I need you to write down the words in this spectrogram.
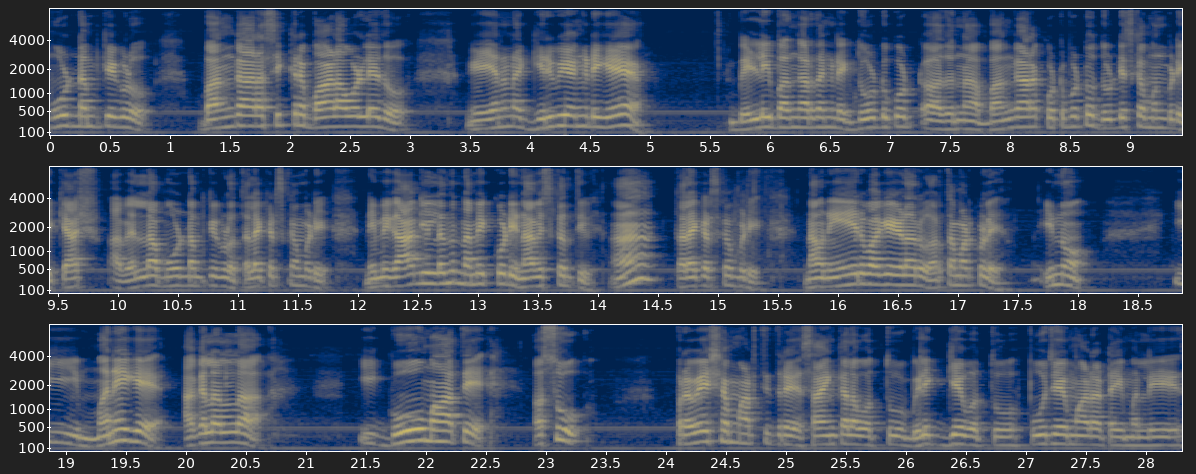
ಮೂಢನಂಬಿಕೆಗಳು. ಬಂಗಾರ ಸಿಕ್ಕರೆ ಭಾಳ ಒಳ್ಳೆಯದು ಏನನ್ನ ಗಿರ್ವಿ ಅಂಗಡಿಗೆ ಬೆಳ್ಳಿ ಬಂಗಾರದ ಅಂಗಡಿಗೆ ದುಡ್ಡು ಕೊಟ್ಟು ಅದನ್ನು ಬಂಗಾರ ಕೊಟ್ಬಿಟ್ಟು ದುಡ್ಡು ಇಸ್ಕೊಂಬಂದ್ಬಿಡಿ ಕ್ಯಾಶ್ ಅವೆಲ್ಲ ಮೂಢನಂಬಿಕೆಗಳು ತಲೆ ಕೆಡ್ಸ್ಕೊಂಬಿಡಿ. ನಿಮಗೆ ಆಗಲಿಲ್ಲ ಅಂದ್ರೆ ನಮಗೆ ಕೊಡಿ, ನಾವು ಇಸ್ಕೊಂತೀವಿ. ಹಾಂ ತಲೆ ಕೆಡ್ಸ್ಕೊಂಬಿಡಿ. ನಾವು ನೇರವಾಗಿ ಹೇಳೋರು, ಅರ್ಥ ಮಾಡ್ಕೊಳ್ಳಿ. ಇನ್ನು ಈ ಮನೆಗೆ ಅಗಲಲ್ಲ, ಈ ಗೋಮಾತೆ ಹಸು ಪ್ರವೇಶ ಮಾಡ್ತಿದ್ರೆ ಸಾಯಂಕಾಲ ಹೊತ್ತು, ಬೆಳಿಗ್ಗೆ ಹೊತ್ತು, ಪೂಜೆ ಮಾಡೋ ಟೈಮಲ್ಲಿ,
